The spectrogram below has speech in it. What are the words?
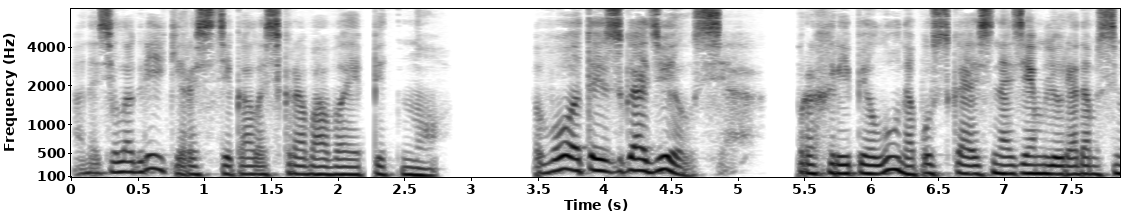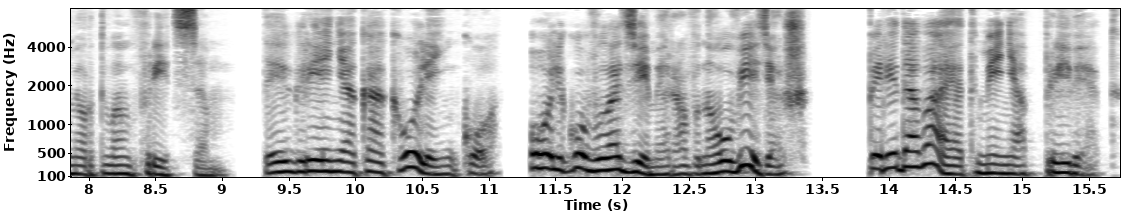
а на телогрейке растекалось кровавое пятно. Вот и сгодился», — прохрипел он, опускаясь на землю рядом с мертвым фрицем. «Ты, Гриня, как Оленьку, Ольгу Владимировну увидишь. Передавай от меня привет».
